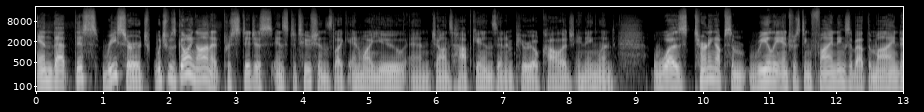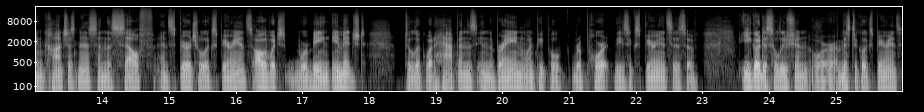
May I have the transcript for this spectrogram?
And that this research, which was going on at prestigious institutions like NYU and Johns Hopkins and Imperial College in England, was turning up some really interesting findings about the mind and consciousness and the self and spiritual experience, all of which were being imaged to look what happens in the brain when people report these experiences of ego dissolution or mystical experience.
